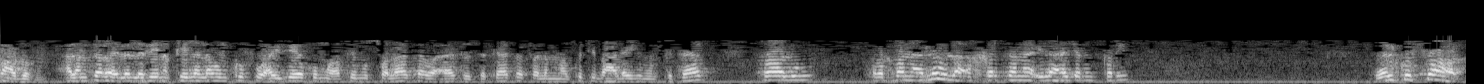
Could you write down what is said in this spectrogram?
بعضهم. ألم تر إلى الذين قيل لهم كفوا أيديكم وأقيموا الصلاة وآتوا الزكاة فلما كتب عليهم القتال قالوا ربنا لولا أخرتنا إلى أجل قريب. والكفار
